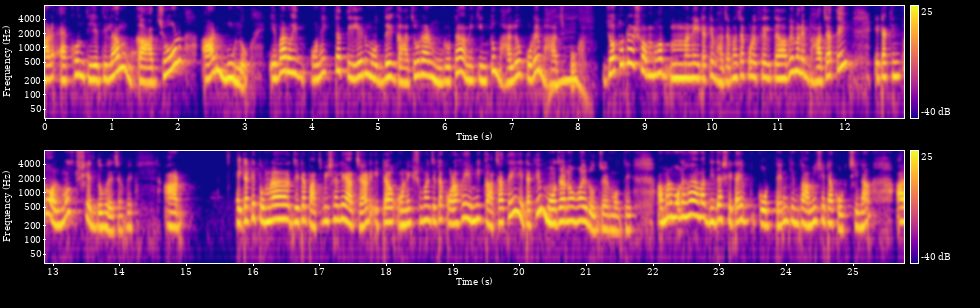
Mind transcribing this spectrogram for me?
আর এখন দিয়ে দিলাম গাজর আর মূলো। এবার ওই অনেকটা তেলের মধ্যে গাজর আর মূলোটা আমি কিন্তু ভালো করে ভাজবো। যতটা সম্ভব মানে এটাকে ভাজা ভাজা করে ফেলতে হবে মানে ভাজাতেই এটা কিন্তু অলমোস্ট সেদ্ধ হয়ে যাবে। আর এটাকে তোমরা যেটা পাঁচমিশালি আচার, এটা অনেক সময় যেটা করা হয় এমনি কাঁচাতেই এটাকে মজানো হয় রৌদ্রের মধ্যে। আমার মনে হয় আমার দিদা সেটাই করতেন, কিন্তু আমি সেটা করছি না। আর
